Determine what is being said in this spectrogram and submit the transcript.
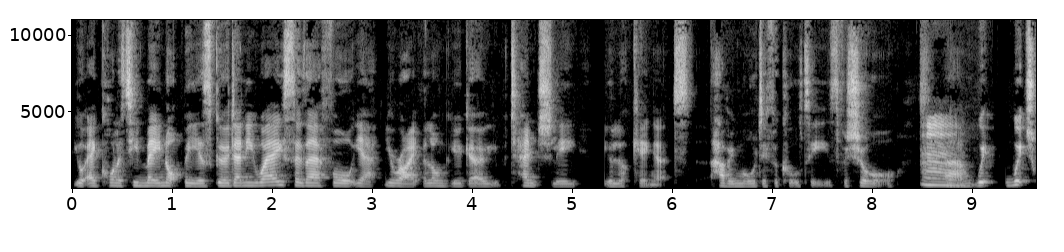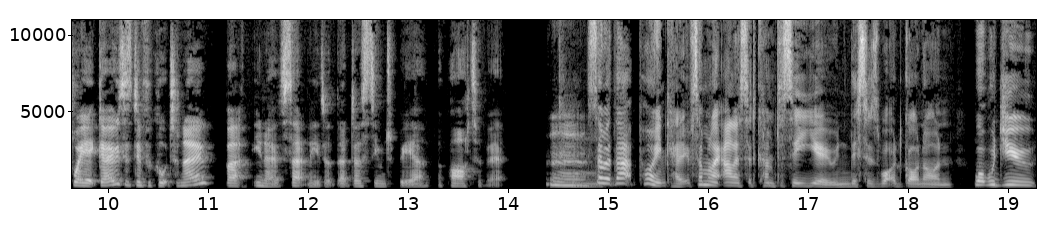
your egg quality may not be as good anyway. So therefore, yeah, you're right. The longer you go, you potentially you're looking at having more difficulties for sure. Mm. Um, which, which, way it goes is difficult to know, but you know certainly that, that does seem to be a, a part of it. Mm. So at that point, Kate, if someone like Alice had come to see you and this is what had gone on, what would you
